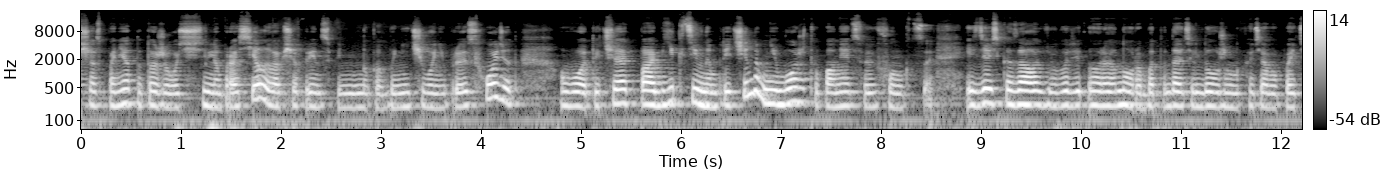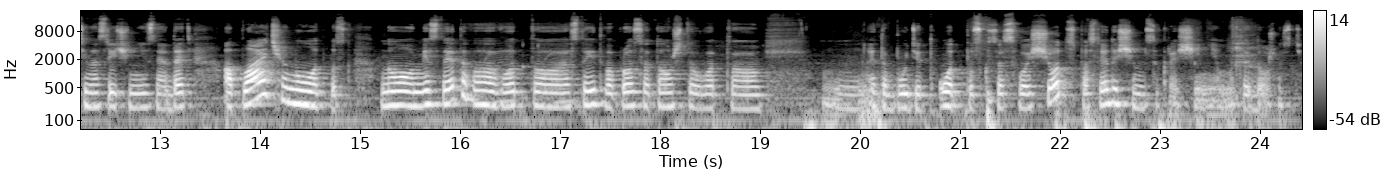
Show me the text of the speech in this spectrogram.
сейчас, понятно, тоже очень сильно просел, и вообще, в принципе, ну, как бы ничего не происходит. Вот, и человек по объективным причинам не может выполнять свои функции. И здесь, казалось бы, ну, работодатель должен хотя бы пойти на встречу, не знаю, дать оплаченный отпуск, но вместо этого вот э, стоит вопрос о том, что вот э, это будет отпуск за свой счет с последующим сокращением этой должности.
